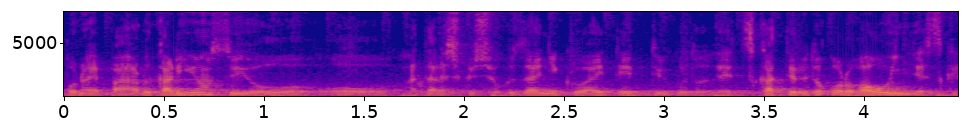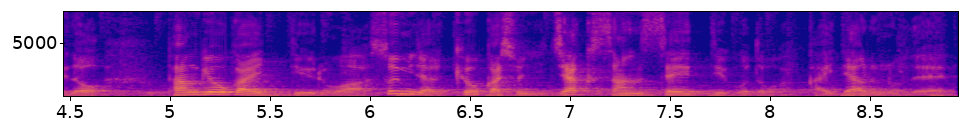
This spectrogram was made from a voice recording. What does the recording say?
このやっぱアルカリイオン水を新しく食材に加えてっていうことで使ってるところが多いんですけどパン業界っていうのはそういう意味では教科書に弱酸性っていう言葉が書いてあるので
